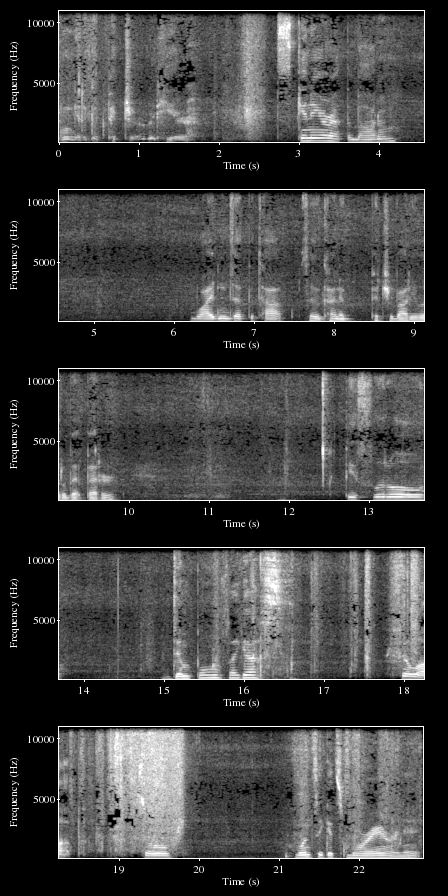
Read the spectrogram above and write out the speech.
I can get a good picture of it here. skinnier at the bottom, widens at the top, so it kind of fits your body a little bit better. These little dimples, I guess, fill up. So once it gets more air in it,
